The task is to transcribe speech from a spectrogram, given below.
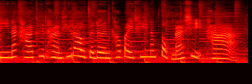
นี้นะคะ คือทางที่เราจะเดินเข้าไปที่น้ำตกนาชิค่ะ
